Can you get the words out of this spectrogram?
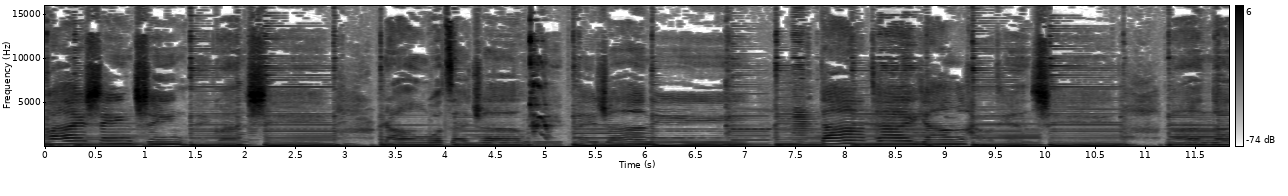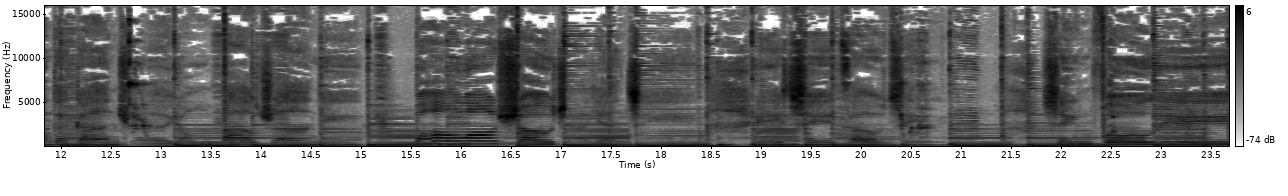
坏心情没关系，让我在这里陪着你。大太阳，好天气，暖暖的感觉，走进幸福里。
